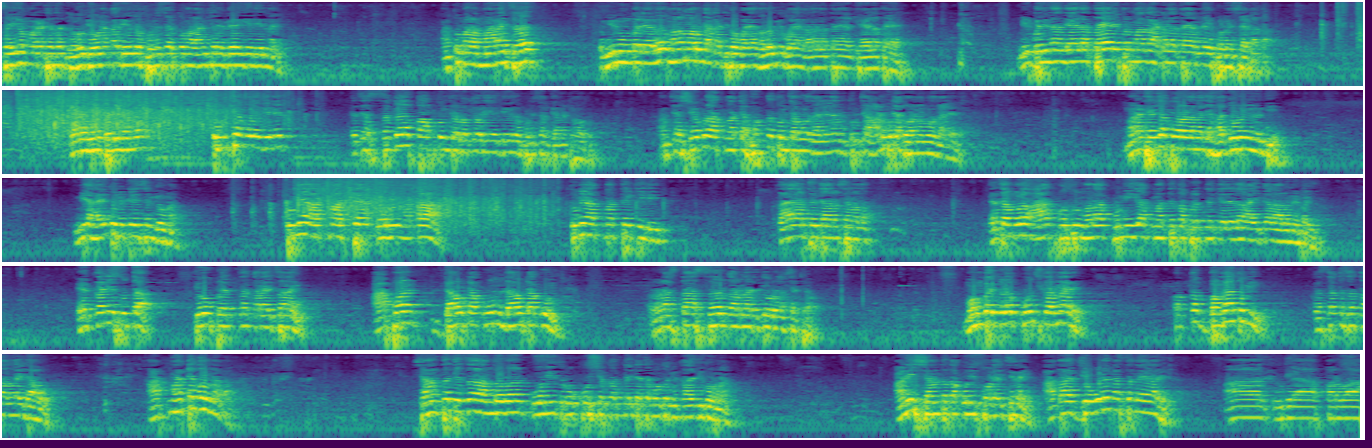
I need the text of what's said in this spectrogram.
संयम मराठ्याचा झळू घेऊ नका देवेंद्र फडणवीस साहेब तुम्हाला आणखी वेळ गेलेला नाही. आणि तुम्हाला मारायचं तर मी मुंबईला आलो मला मारून टाका तिथं गोळ्या घालून मी गोळ्या घालायला तयार घ्यायला तयार. मी बलिदान द्यायला तयार आहे पण मागं हटायला तयार नाही फडणवीस साहेब आता. कारण हे बलिदान तुमच्यामुळे गेले त्याच्या सगळं पाप तुमच्या डोक्यावर हे देवेंद्र फडणवीस साहेब ध्यानात ठेवतो आमच्या शेकडो आत्महत्या फक्त तुमच्यामुळे झालेल्या आणि तुमच्या आडमुठ्या धोरणामुळे झालेल्या मराठ्याच्या पोराला माझी हात जोडून विनंती मी आहे तुम्ही टेन्शन घेऊ नका. तुम्ही आत्महत्या करू नका. तुम्ही आत्महत्या केली. काय अर्थ आहे त्या आरक्षणाला? त्याच्यामुळं आजपासून मला कुणीही आत्महत्येचा प्रयत्न केलेला ऐकायला आलं नाही पाहिजे. एकाने सुद्धा तो प्रयत्न करायचा नाही. आपण डाव टाकून डाव टाकून रस्ता सर करणार आहे तेवढं लक्षात ठेवा. मुंबईकडे कूच करणार आहे. फक्त बघा तुम्ही. कसं कसं चाललंय डाव आत्महत्या करू नका. शांततेचं आंदोलन कोणीच रोखू शकत नाही त्याच्यामुळे तुम्ही काळजी करू नका. आणि शांतता कोणी सोडायची नाही. आता जेवढे प्रसंग येणार आहे आज उद्या परवा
